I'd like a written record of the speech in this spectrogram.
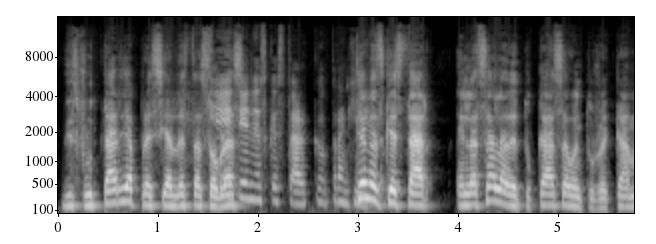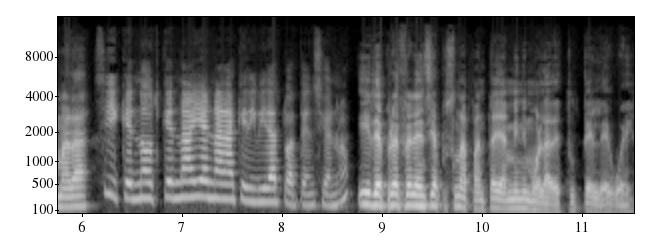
disfrutar y apreciar de estas Sí, obras, tienes que estar tranquilo. tienes que estar en la sala de tu casa o en tu recámara, Sí, que no, que no haya nada que divida tu atención, ¿no? y de preferencia, pues una pantalla mínimo la de tu tele, güey.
